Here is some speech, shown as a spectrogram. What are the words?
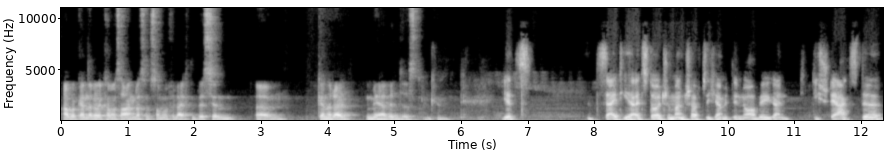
Aber generell kann man sagen, dass im Sommer vielleicht ein bisschen ähm, generell mehr Wind ist. Okay. Jetzt seid ihr als deutsche Mannschaft sicher mit den Norwegern die stärkste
